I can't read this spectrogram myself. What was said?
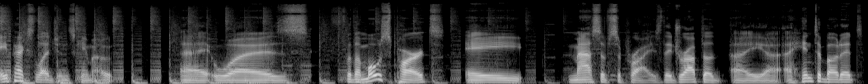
Apex Legends came out. Uh, it was, for the most part, a massive surprise. They dropped a, a, uh, a hint about it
